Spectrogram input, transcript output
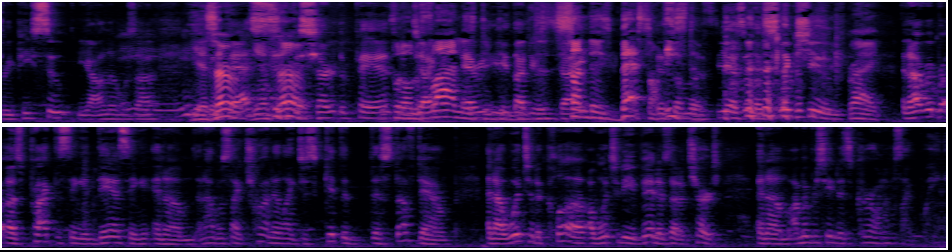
three piece suit. Y'all know what's up. Yes, sir. vest, Yes, sir. The shirt, the pants, Put on the jacket, fly list. every- you thought you was. Sunday's best on And some Easter. of those- yeah, some those slick shoes. Right. And I remember us practicing and dancing, and um, and I was like trying to like just get the, the stuff down. And I went to the club. I went to the event. It was at a church, and um, I remember seeing this girl, and I was like, wait,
